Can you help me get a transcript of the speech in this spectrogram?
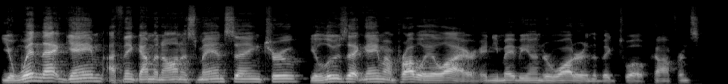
You win that game, I think I'm an honest man saying true. You lose that game, I'm probably a liar, and you may be underwater in the Big 12 conference.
